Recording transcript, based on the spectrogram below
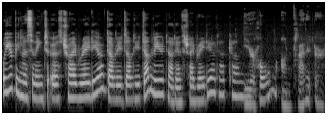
Well, you've been listening to Earth Tribe Radio, www.earthtriberadio.com. Your home on planet Earth.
